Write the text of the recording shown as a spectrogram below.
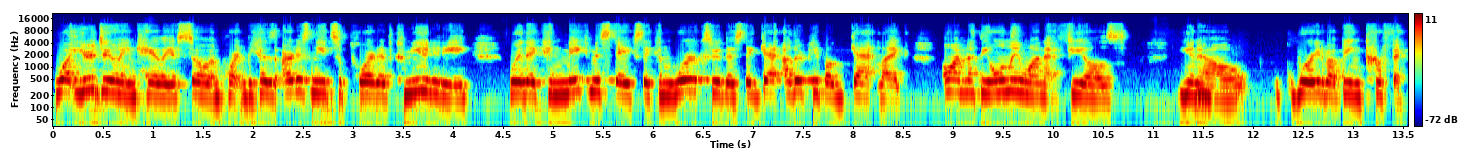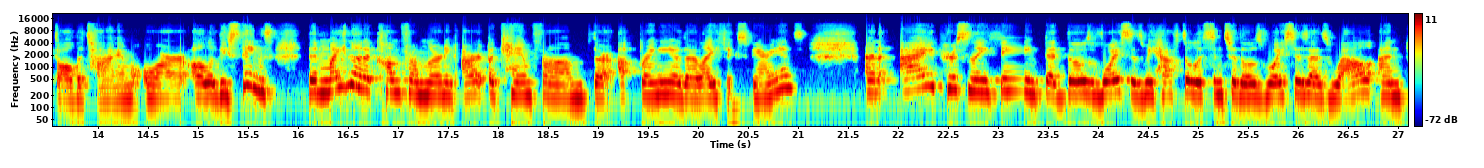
what you're doing kaylee is so important because artists need supportive community where they can make mistakes they can work through this they get other people get like oh i'm not the only one that feels you know worried about being perfect all the time or all of these things that might not have come from learning art but came from their upbringing or their life experience. And i personally think that those voices we have to listen to those voices as well and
